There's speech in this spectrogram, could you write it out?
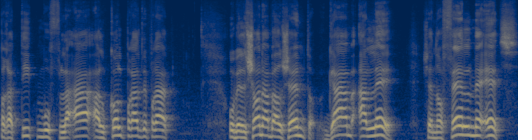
פרטית מופלאה על כל פרט ופרט. ובלשון הבעל שם טוב, גם עלה שנופל מעץ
